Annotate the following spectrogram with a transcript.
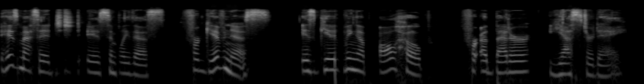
His message is simply this forgiveness is giving up all hope for a better yesterday.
